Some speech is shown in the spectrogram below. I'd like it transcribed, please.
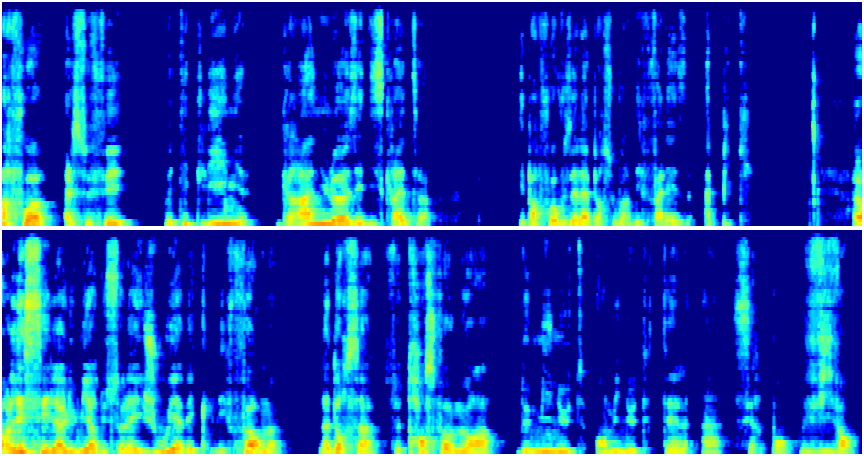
Parfois, elle se fait petites lignes granuleuses et discrètes, et parfois vous allez apercevoir des falaises à pic. Alors laissez la lumière du soleil jouer avec les formes la dorsa se transformera de minute en minute tel un serpent vivant.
